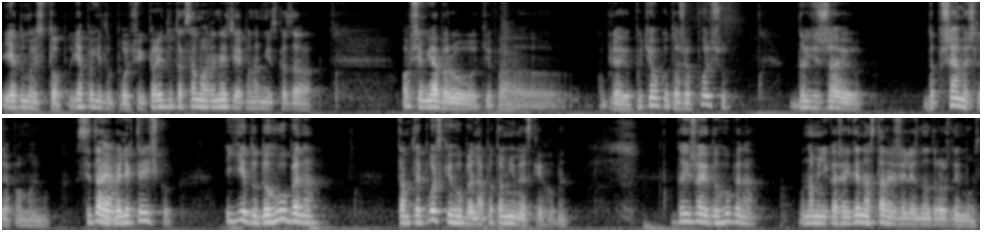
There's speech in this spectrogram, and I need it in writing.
І я думаю, стоп, я поїду в Польщу і перейду так само границю, як вона мені сказала. В общем, я беру, типа, купляю путівку теж в Польщу, доїжджаю до Пшемишля, по-моєму, сідаю Да. в електричку їду до Губина. Там той польський Губин, а потім німецький Губин. Доїжджаю до Губина. Вона мені каже, йди на старий железнодорожний мост.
